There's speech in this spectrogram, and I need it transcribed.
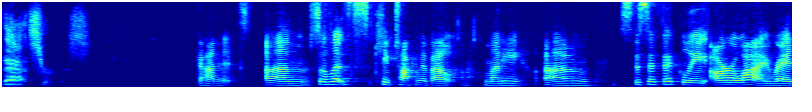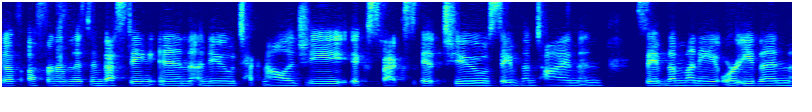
that service. Got it. Um, so let's keep talking about money, um, specifically ROI, right? A, a, firm that's investing in a new technology expects it to save them time and save them money or even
